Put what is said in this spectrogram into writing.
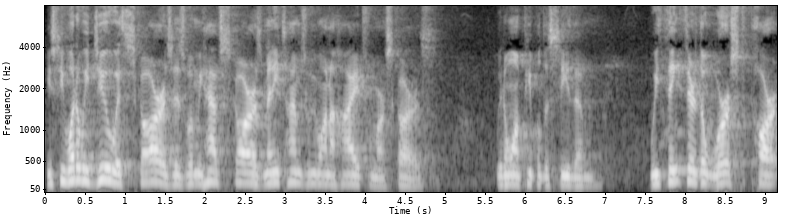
You see, what do we do with scars is when we have scars, many times we want to hide from our scars. We don't want people to see them. We think they're the worst part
